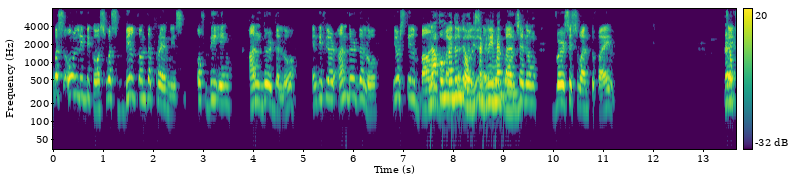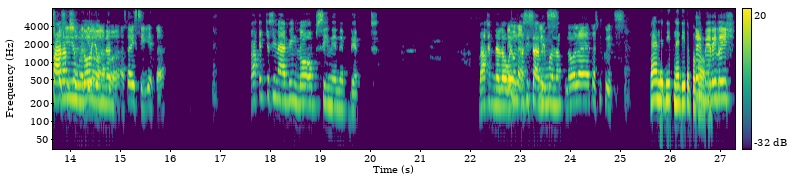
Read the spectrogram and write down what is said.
was only because was built on the premise of being under the law. And if you're under the law, you're still bound Wala by the law. yun, disagreement Yun yung nung verses 1 to 5. Pero Sa parang yung law yung ko, nag... As I see it, ah, Bakit yung sinabing law of sin and of death? Bakit dalawa? Na, Kasi sabi mo quits. na, Nawala yata si Quits. Na, nandito, nandito pa po eh, ako. may, relation,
